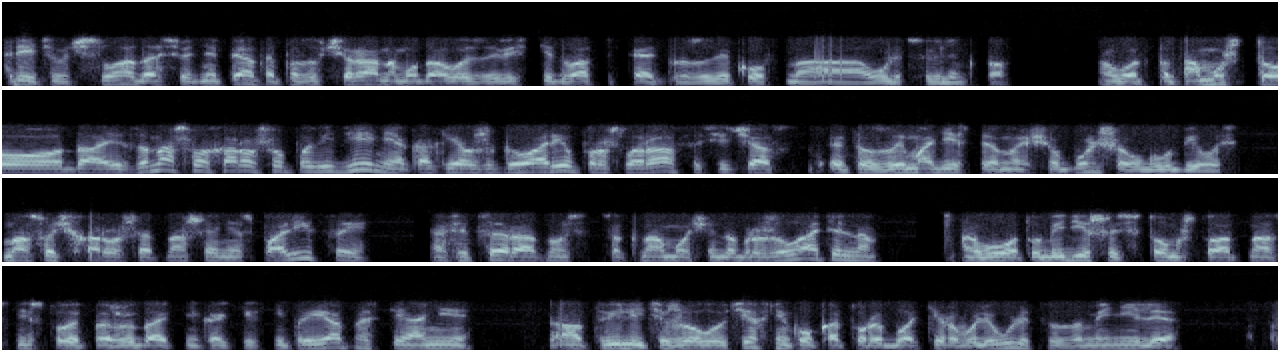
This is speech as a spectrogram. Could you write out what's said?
3 числа, да, сегодня 5, позавчера нам удалось завести 25 грузовиков на улицу Веллингтон. Вот, потому что, да, из-за нашего хорошего поведения, как я уже говорил в прошлый раз, и сейчас это взаимодействие, оно еще больше углубилось. У нас очень хорошие отношения с полицией, офицеры относятся к нам очень доброжелательно. Вот, убедившись в том, что от нас не стоит ожидать никаких неприятностей, они отвели тяжелую технику, которые блокировали улицы, заменили, э,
